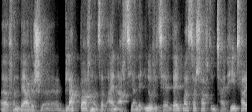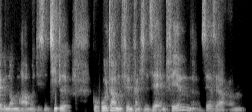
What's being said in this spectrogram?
äh, von Bergisch äh, Gladbach 1981 an der inoffiziellen Weltmeisterschaft in Taipei teilgenommen haben und diesen Titel geholt haben. Den Film kann ich Ihnen sehr empfehlen. Sehr, sehr ähm,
